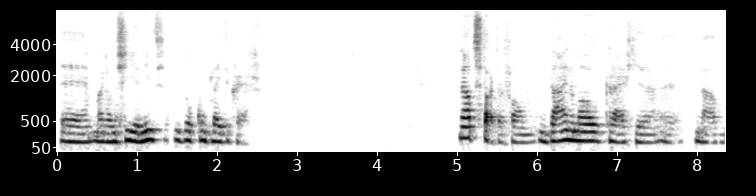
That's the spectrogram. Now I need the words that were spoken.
eh, maar dan zie je niet de complete graph. Na het starten van Dynamo krijg je, eh, nou,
